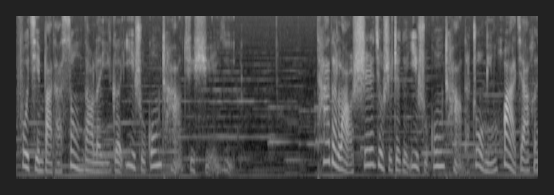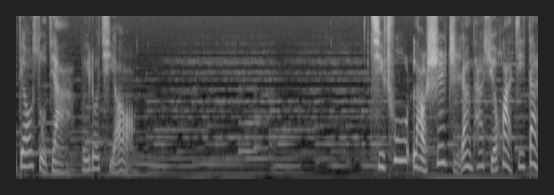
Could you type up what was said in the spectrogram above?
父亲把他送到了一个艺术工厂去学艺。他的老师就是这个艺术工厂的著名画家和雕塑家维罗齐奥。起初，老师只让他学画鸡蛋。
